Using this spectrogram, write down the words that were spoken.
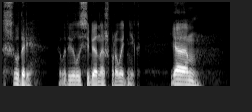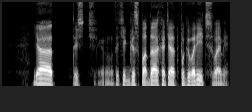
«Сударь», — выдавил из себя наш проводник, — «я... я... то есть вот эти господа хотят поговорить с вами.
